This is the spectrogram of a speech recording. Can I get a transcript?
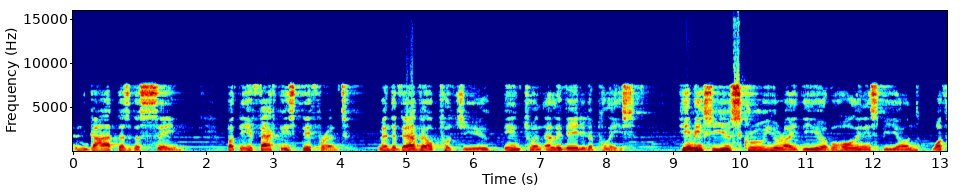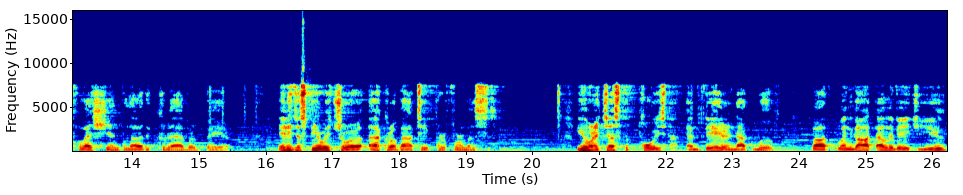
and God does the same, but the effect is different when the devil puts you into an elevated place. He makes you screw your idea of holiness beyond what flesh and blood could ever bear. It is a spiritual acrobatic performance. You are just poised and dare not move. But when God elevates you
